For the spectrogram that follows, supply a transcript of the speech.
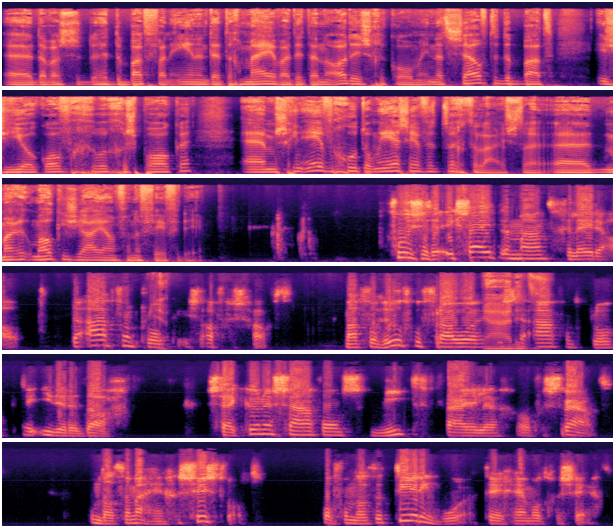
uh, dat was het debat van 31 mei waar dit aan de orde is gekomen. In datzelfde debat is hier ook over gesproken. Uh, misschien even goed om eerst even terug te luisteren. Uh, Malkis Jajan van de VVD. Voorzitter, ik zei het een maand geleden al. De avondklok ja. is afgeschaft. Maar voor heel veel vrouwen ja, is dit... de avondklok er iedere dag. Zij kunnen s'avonds niet veilig over straat. Omdat er naar hen gesist wordt. Of omdat de teringhoer tegen hen wordt gezegd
